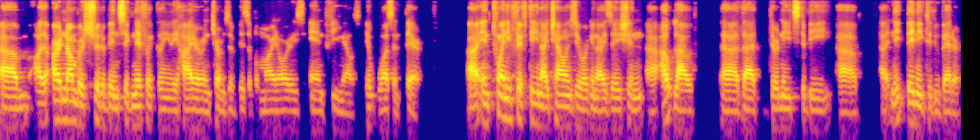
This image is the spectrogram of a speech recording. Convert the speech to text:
Um, our, our, numbers should have been significantly higher in terms of visible minorities and females. It wasn't there. Uh, in 2015, I challenged the organization uh, out loud uh, that there needs to be, uh, uh, need, they need to do better.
